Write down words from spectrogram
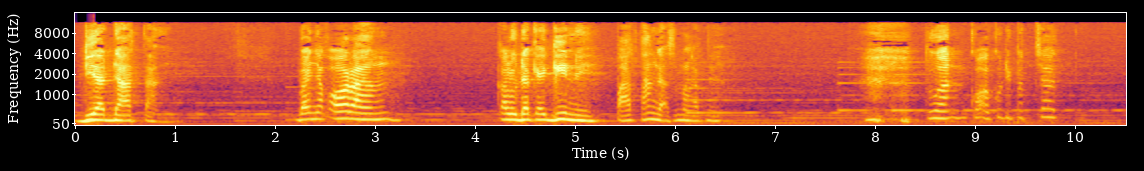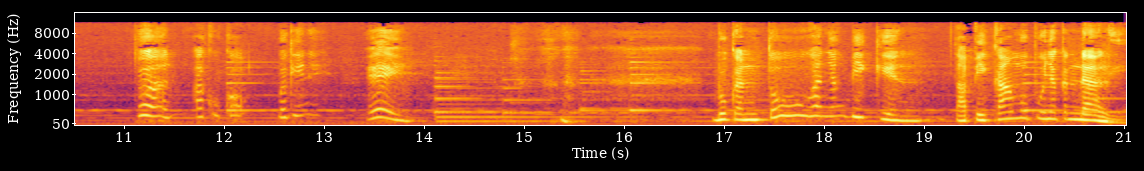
Dia datang. Banyak orang kalau udah kayak gini patah nggak semangatnya? Tuhan, kok aku dipecat? Tuhan, aku kok begini? Hei, bukan Tuhan yang bikin, tapi kamu punya kendali.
